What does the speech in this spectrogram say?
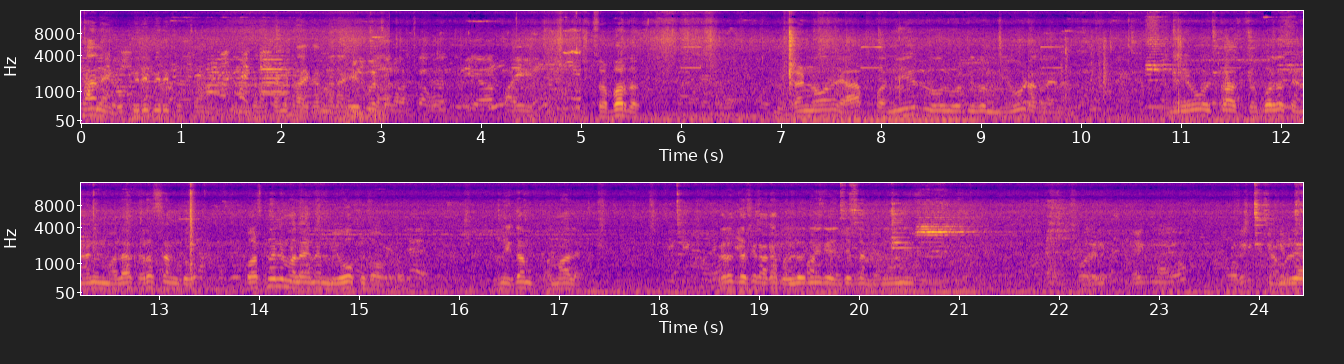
छान आहे पिरी पिरी खूप छान आहे. नंतर आता मी ट्राय करणार आहे. जबरदस्त. मित्रांनो या पनीर रोलवरती जो मेवो टाकला आहे ना मेवो इतका जबरदस्त आहे ना आणि मला खरंच सांगतो पर्सनली मला आहे ना मेवो खूप आवडतो. आणि एकदम धमाल आहे. खरंच जसे काका बोलले होते ना की यांच्यातला मेवो त्यामुळे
